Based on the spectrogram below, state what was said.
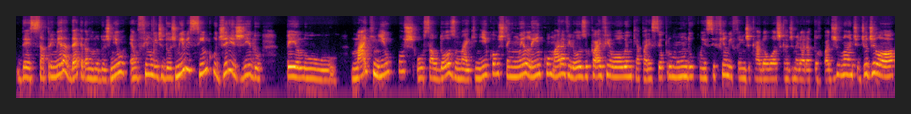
dessa primeira década, no ano 2000, é um filme de 2005, dirigido pelo Mike Nichols, o saudoso Mike Nichols, tem um elenco maravilhoso, Clive Owen, que apareceu para o mundo com esse filme, foi indicado ao Oscar de melhor ator coadjuvante, Jude Law,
